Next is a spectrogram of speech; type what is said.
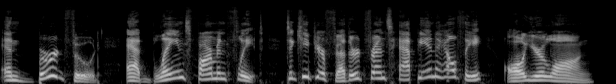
and bird food at Blain's Farm and Fleet to keep your feathered friends happy and healthy all year long.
